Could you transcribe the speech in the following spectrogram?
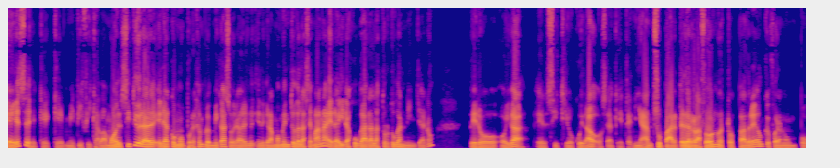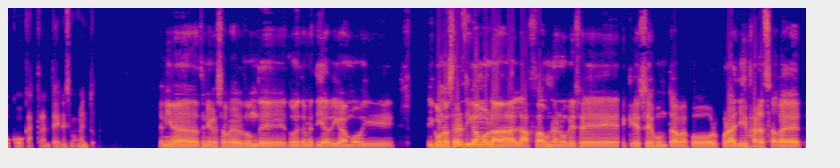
es ese, que, que, mitificábamos el sitio, era, era como, por ejemplo, en mi caso, era el, el, gran momento de la semana, era ir a jugar a las tortugas ninja, ¿no? Pero, oiga, el sitio, cuidado, o sea, que tenían su parte de razón nuestros padres, aunque fueran un poco castrantes en ese momento. Tenía, tenía que saber dónde, dónde te metías, digamos, y, y conocer, digamos, la, la, fauna, ¿no? Que se, que se juntaba por, por allí para saber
